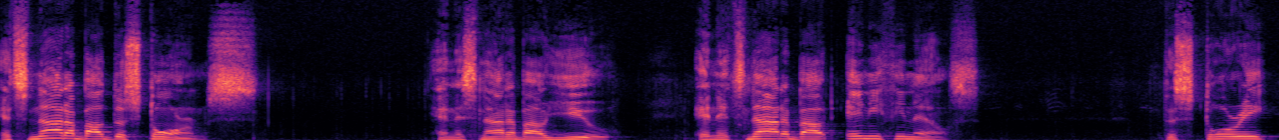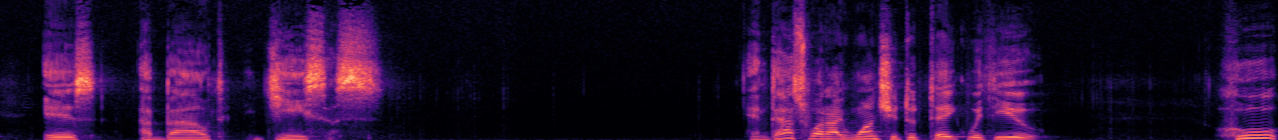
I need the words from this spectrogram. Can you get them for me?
It's not about the storms, and it's not about you, and it's not about anything else. The story is about Jesus. And that's what I want you to take with you. Who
